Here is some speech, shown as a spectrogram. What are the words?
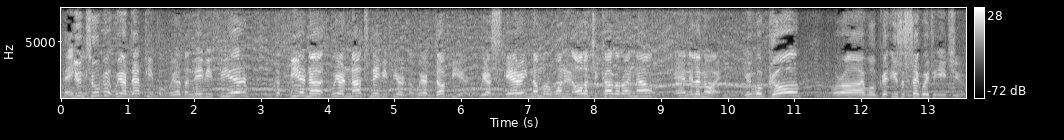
Thank you. YouTube it. We are that people. We are the Navy Fear. The Fear. Not, we are not Navy Fear though. We are the Fear. We are scary. Number one in all of Chicago right now and Illinois. You will go, or uh, I will get, use a Segway to eat you.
